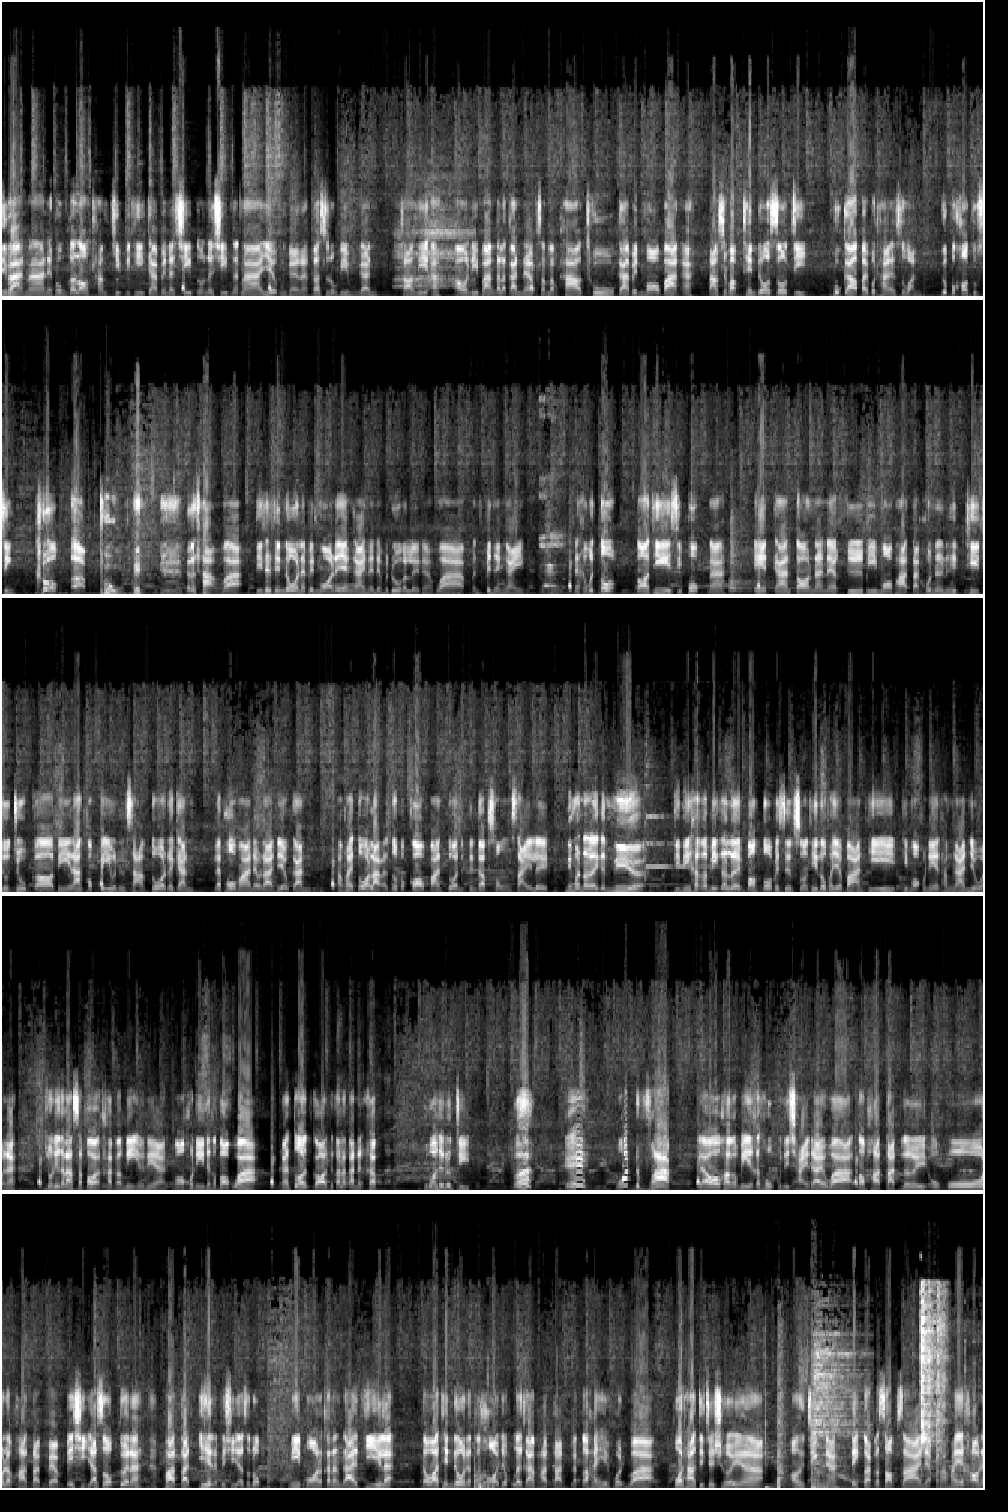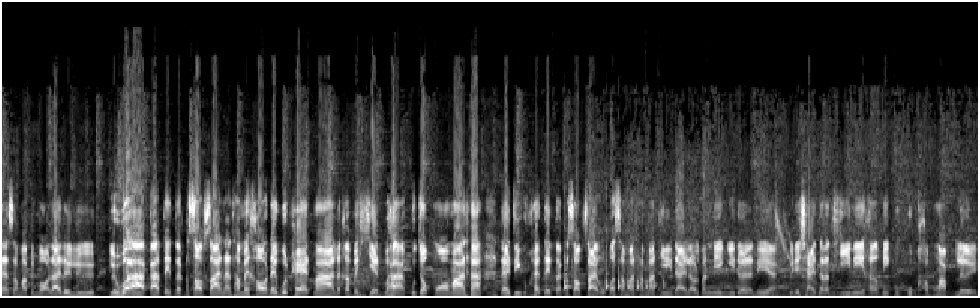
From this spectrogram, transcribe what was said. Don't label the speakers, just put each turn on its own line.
ที่ผ่านมาเนี่ยผมก็ลองทำคลิปวิธีการเป็นอาชีพโน้นอาชีพนั้นมาเยอะเหมือนกันนะก็สนุกดีเหมือนกัน คราวนี้อะเอาอันนี้บ้างก็แล้วกันนะครับสำหรับ how to การเป็นหมอบ้างอะตามฉบับเทนโดโซจิผู้ก้าวไปบนทางสวรรค์เพื่อปกครองทุกสิ่งครบอะพุ่งแล้วก็ถามว่าที่เทนโดเนี่ยเป็นหมอได้ยังไงนะเดี๋ยวมาดูกันเลยนะว่ามันเป็นยังไงนะครับโตะตอนที่ 16 นะเหตุการณ์ตอนนั้นเนี่ยคือมีหมอผ่าตัดคนหนึ่งที่ที่จู่ๆก็มีร่างก๊อปปี้มาถึง 3 ตัวด้วยกัน และโผล่มาในเวลาเดียวกันทำให้ตัวหลักและตัวประกอบบางตัวถึงกับสงสัยเลย นี่มันอะไรกันเนี่ยทีนี้คากามิก็เลยปลอมตัวไปสืบสวนที่โรงพยาบาลที่ที่หมอคนนี้ทำงานอยู่นะช่วงที่กำลังซัพพอร์ตคากามิอยู่เนี่ยหมอคนนี้เนี่ยก็บอกว่างั้นตรวจก่อนก็แล้วกันนะครับคุณหมอเทโดจิเออเอ๊ what the fuck แล้วคากามิก็ถูกวินิจฉัยได้ว่าต้องผ่าตัดเลย โอ้โห แล้วผ่าตัดแบบไม่ฉีดยาสลบด้วยนะ ผ่าตัดเย็นไม่ฉีดยาสลบมีหมอกำลังได้ที่แล้ว แต่ว่าเทนโดเนี่ยก็ขอยกเลิกการผ่าตัด แล้วก็ให้เหตุผลว่าปวดทางจิตเฉยๆอะเอาจริงๆนะเตะต่อยกระสอบทรายเนี่ยมันทำให้เขาเนี่ยสามารถเป็นหมอได้เลยหรือ หรือว่าการเตะต่อยกระสอบทรายนั้นทำให้เขาได้วุฒิแพทย์มา แล้วก็ไปเขียนว่ากูจบหมอมานะแต่จริงกูแค่เตะต่อยกระสอบทรายกูก็สามารถทำหน้าที่ได้แล้วมันมีอย่างนี้ด้วยเหรอเนี่ยวินิจฉัยแต่ละทีนี่ครับมีกูกุมขมับเลย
